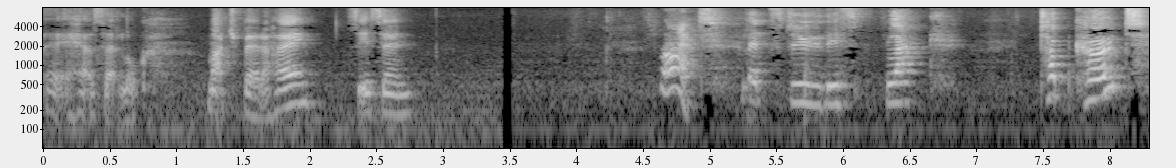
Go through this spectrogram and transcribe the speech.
There, how's that look? Much better, hey? See you soon. Right, let's do this black top coat.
